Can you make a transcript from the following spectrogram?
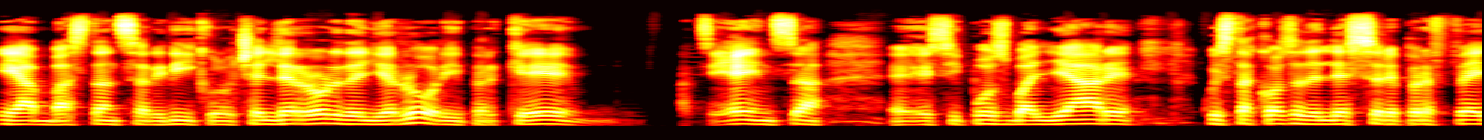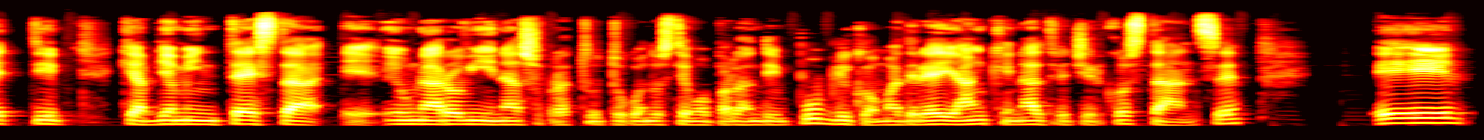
è abbastanza ridicolo. C'è l'errore degli errori perché pazienza, eh, si può sbagliare, questa cosa dell'essere perfetti che abbiamo in testa è, è, una rovina, soprattutto quando stiamo parlando in pubblico, ma direi anche in altre circostanze. E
